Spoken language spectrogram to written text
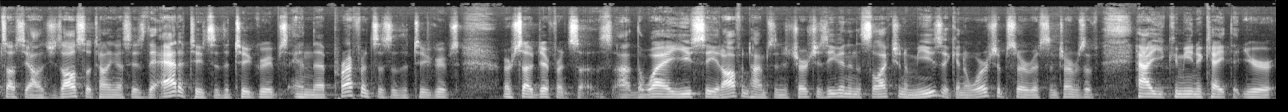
sociology is also telling us is the attitudes of the two groups and the preferences of the two groups are so different. So, uh, the way you see it oftentimes in the church is even in the selection of music in a worship service in terms of how you communicate that you're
